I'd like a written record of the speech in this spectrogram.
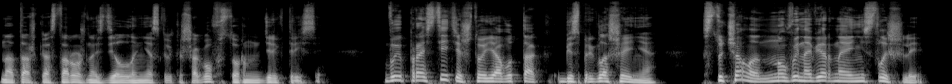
Наташка осторожно сделала несколько шагов в сторону директрисы. «Вы простите, что я вот так, без приглашения. Стучала, но вы, наверное, не слышали.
